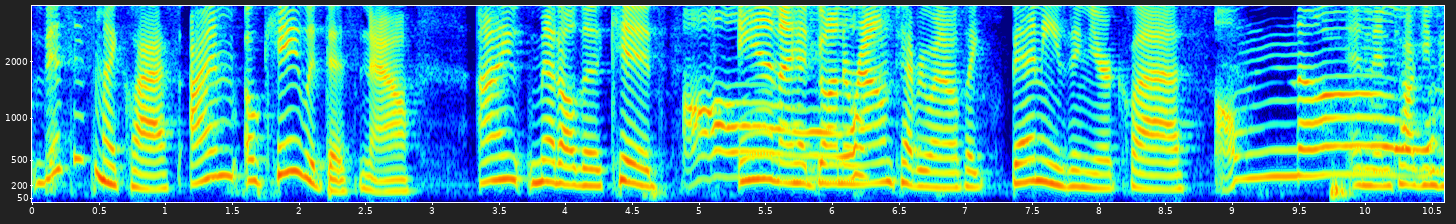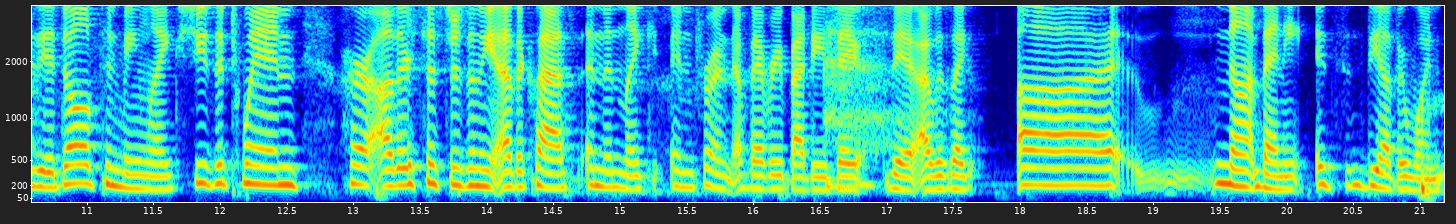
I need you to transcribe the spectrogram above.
this is my class. I'm okay with this now. I met all the kids, and I had gone around to everyone. I was like, Benny's in your class. Oh no. and then talking to the adults and being like, she's a twin. Her other sisters in the other class, and then like in front of everybody, they, they, I was like, uh, not Benny, it's the other one.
